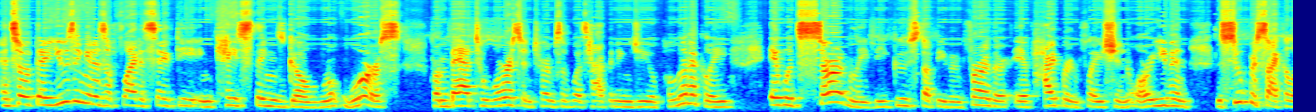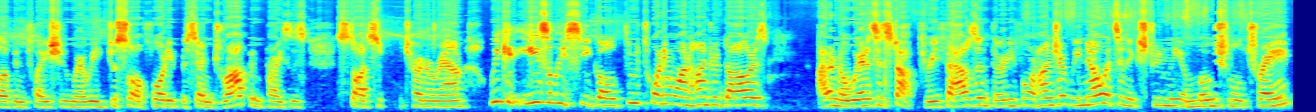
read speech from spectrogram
And so if they're using it as a flight of safety in case things go worse, from bad to worse in terms of what's happening geopolitically, it would certainly be goosed up even further if hyperinflation or even the super cycle of inflation where we just saw a 40% drop in prices starts to turn around. We could easily see gold through $2,100 I don't know, where does it stop? 3,000, 3,400? We know it's an extremely emotional trade.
